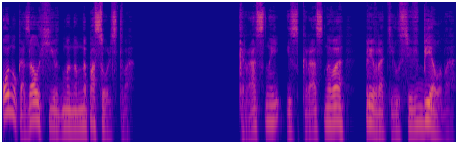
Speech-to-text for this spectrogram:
Он указал Хирдманам на посольство. Красный из красного превратился в белого,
